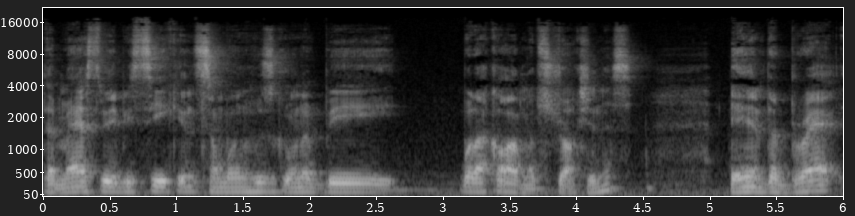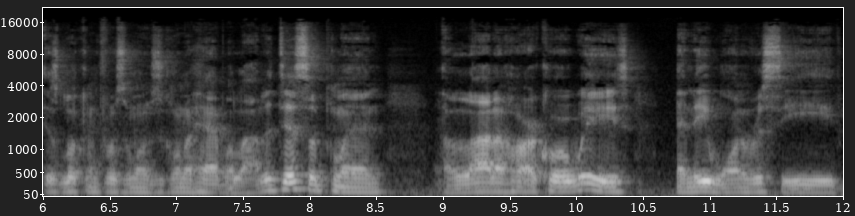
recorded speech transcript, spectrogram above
The master may be seeking someone who's going to be what I call an obstructionist, and the brat is looking for someone who's going to have a lot of discipline, a lot of hardcore ways, and they want to receive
